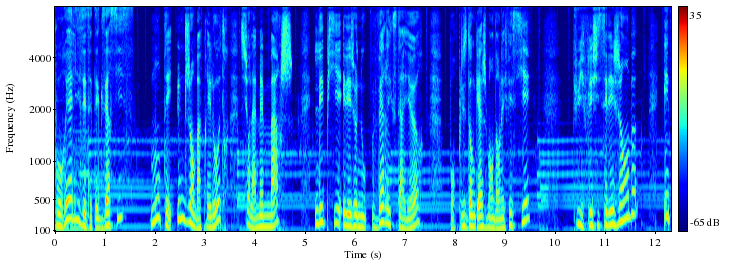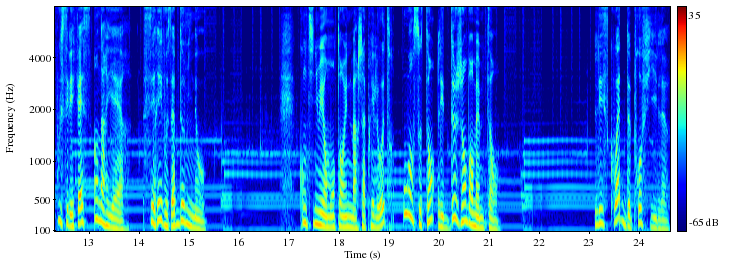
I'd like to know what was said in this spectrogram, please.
Pour réaliser cet exercice, montez une jambe après l'autre sur la même marche, les pieds et les genoux vers l'extérieur, pour plus d'engagement dans les fessiers, puis fléchissez les jambes et poussez les fesses en arrière. Serrez vos abdominaux. Continuez en montant une marche après l'autre ou en sautant les deux jambes en même temps. Les squats de profil.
